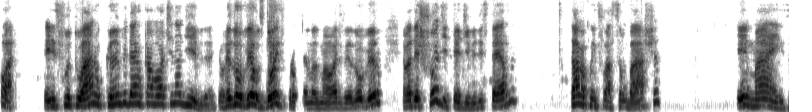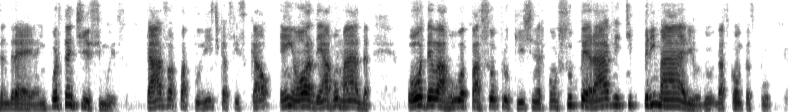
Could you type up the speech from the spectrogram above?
Ora, eles flutuaram o câmbio e deram calote na dívida. Então, resolveu os dois problemas maiores, resolveram. Ela deixou de ter dívida externa estava com inflação baixa, e mais, Andréia, importantíssimo isso, estava com a política fiscal em ordem, arrumada. O De La Rua passou para o Kirchner com superávit primário do, das contas públicas.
